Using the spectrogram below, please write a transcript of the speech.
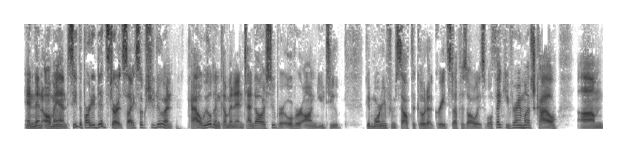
and then, oh man, see the party did start. Sykes, look what you're doing. Kyle Wielden coming in, ten dollars super over on YouTube. Good morning from South Dakota. Great stuff as always. Well, thank you very much, Kyle. Um,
